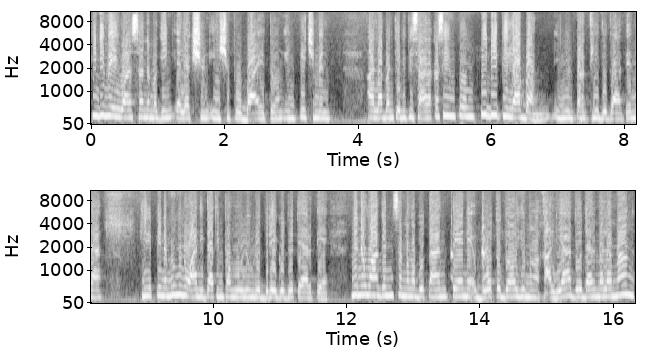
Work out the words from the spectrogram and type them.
hindi maiwasan na maging election issue po ba itong impeachment ah, laban kay BP Sara? Kasi yung pong PDP laban, inyong partido dati na pinamumunuan ni dating Pangulong Rodrigo Duterte, nanawagan sa mga botante na boto daw yung mga kaalyado dahil malamang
